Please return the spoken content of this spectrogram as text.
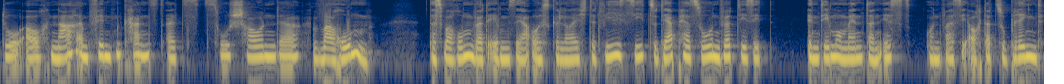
du auch nachempfinden kannst als Zuschauender, warum. Das Warum wird eben sehr ausgeleuchtet, wie sie zu der Person wird, die sie in dem Moment dann ist und was sie auch dazu bringt,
